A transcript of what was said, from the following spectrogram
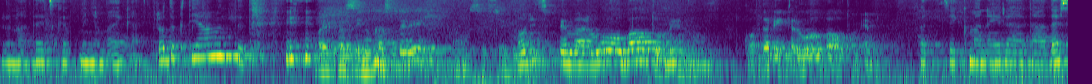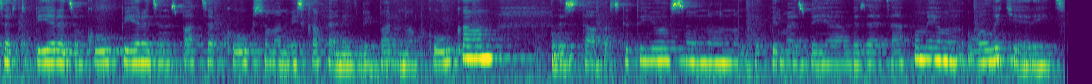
Runā teica, ka viņam vajag kādu produktu jaunu. Tad... Vai prasīja, nu kas tev ir? Es teicu, nu, redz, piemēram, olu baltumiem. Nu, ko darīt ar olu baltumiem? Pat cik man ir tā desertu pieredze un kūku pieredze, un es pats cepu kūkus, un man viss kafejnīca bija par un ap kūkām. Tad es tā paskatījos, un, un tad pirmais bija bezē cepumi un olu ķērīts.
